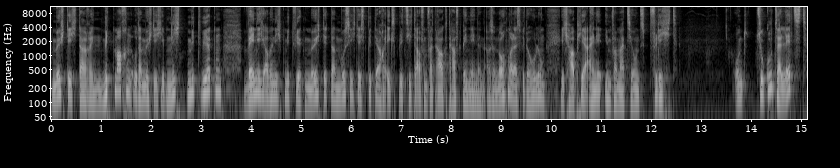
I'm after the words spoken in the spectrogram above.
möchte ich darin mitmachen oder möchte ich eben nicht mitwirken. Wenn ich aber nicht mitwirken möchte, dann muss ich das bitte auch explizit auf dem Vertrag drauf benennen. Also nochmal als Wiederholung, ich habe hier eine Informationspflicht. Und zu guter Letzt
